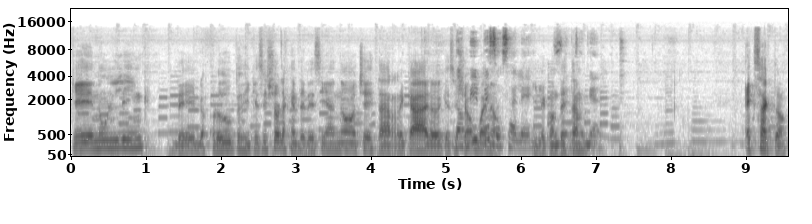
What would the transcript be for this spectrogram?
que en un link de los productos y qué sé yo, la gente le decía, no, che, está re caro y qué sé yo. mil Bueno, pesos sale. y le contestan. Exacto,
